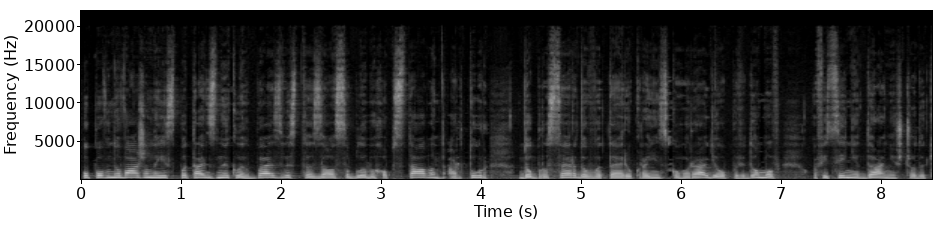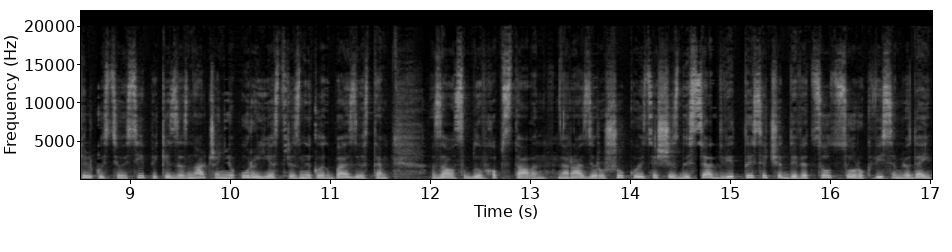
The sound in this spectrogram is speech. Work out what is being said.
Уповноважений із питань зниклих безвісти за особливих обставин Артур Добросердов в етері українського радіо повідомив офіційні дані щодо кількості осіб, які зазначені у реєстрі зниклих безвісти за особливих обставин. Наразі розшукується 62 тисячі 948 людей.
